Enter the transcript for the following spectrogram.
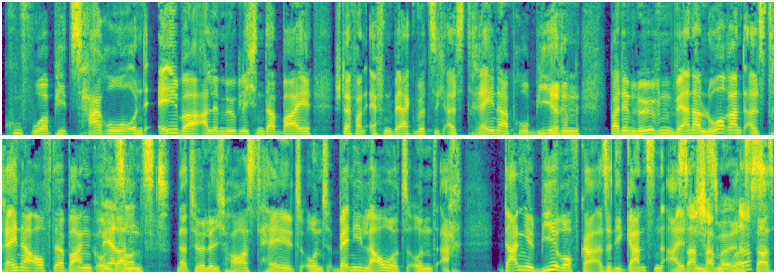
Kufur, Pizarro und Elber alle möglichen dabei. Stefan Effenberg wird sich als Trainer probieren. Bei den Löwen Werner Lorand als Trainer auf der Bank Wer und dann sonst? natürlich Horst Held und Benny Laut und ach, Daniel Birovka, also die ganzen alten Sascha Superstars. Mölders?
